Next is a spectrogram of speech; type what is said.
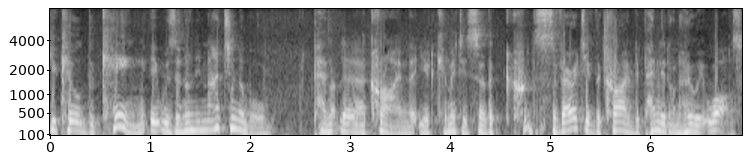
you killed the king, it was an unimaginable pen, uh, crime that you'd committed. So the, cr- the severity of the crime depended on who it was.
